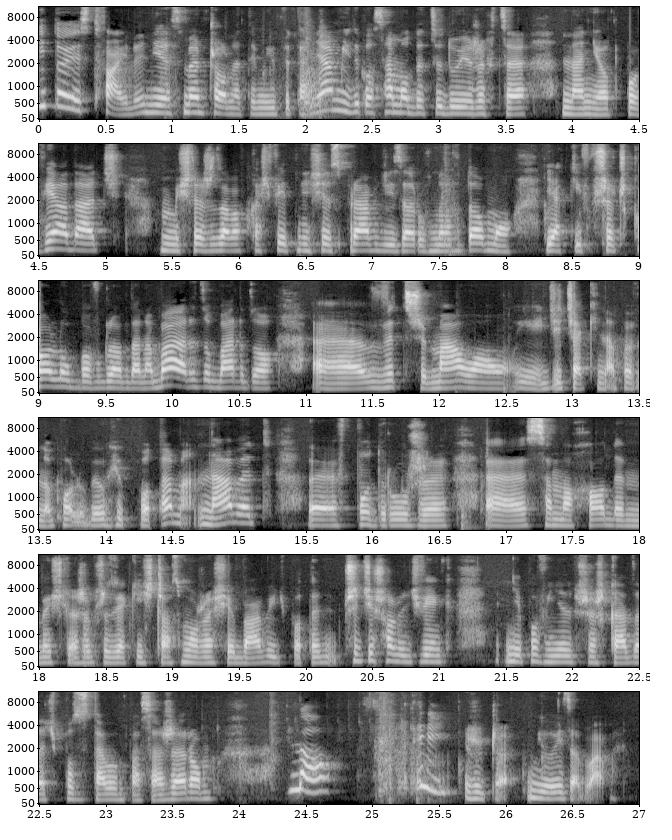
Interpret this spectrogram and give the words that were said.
I to jest fajne, nie jest męczone tymi pytaniami, tylko samo decyduje, że chce na nie odpowiadać. Myślę, że zabawka świetnie się sprawdzi zarówno w domu, jak i w przedszkolu, bo wygląda na bardzo, bardzo e, wytrzymałą i dzieciaki na pewno polubią hipopotama. Nawet e, w podróży samochodem myślę, że przez jakiś czas może się bawić, bo ten przyciszony dźwięk nie powinien przeszkadzać pozostałym pasażerom. No i życzę miłej zabawy.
